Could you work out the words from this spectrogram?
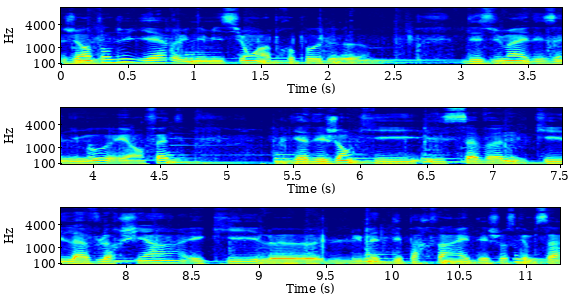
j'ai entendu hier une émission à propos de, des humains et des animaux, et en fait, il y a des gens qui savonnent, qui lavent leur chien et qui lui mettent des parfums et des choses comme ça.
